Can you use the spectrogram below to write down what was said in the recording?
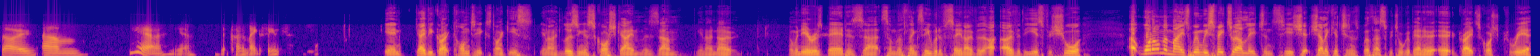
So, um, yeah, yeah, that kind of makes sense. Yeah, and gave you great context, I guess. You know, losing a squash game is, um, you know, no, nowhere near as bad as uh, some of the things he would have seen over the, uh, over the years, for sure. Uh, what I'm amazed when we speak to our legends here, Sh- Shelley Kitchen is with us. We talk about her, her great squash career.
